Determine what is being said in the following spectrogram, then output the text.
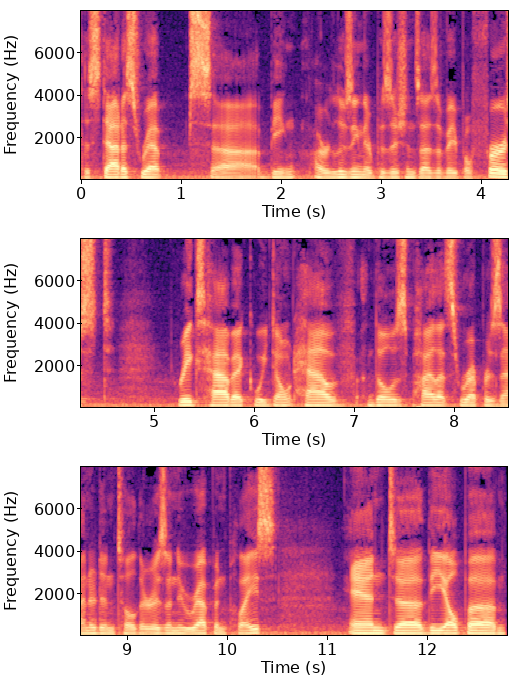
the status reps uh, being are losing their positions as of April 1st wreaks havoc. We don't have those pilots represented until there is a new rep in place. And uh, the ALPA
